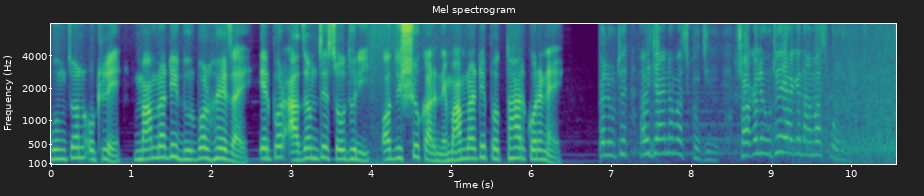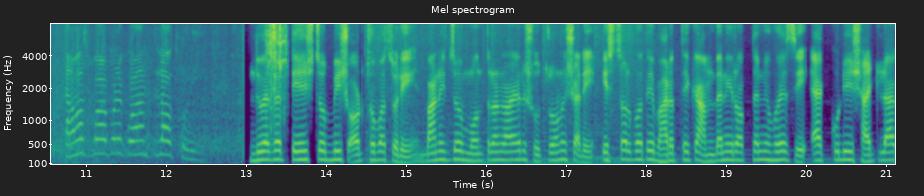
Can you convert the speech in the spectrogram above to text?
গুঞ্জন উঠলে মামলাটি দুর্বল হয়ে যায়। এরপর আজম জে চৌধুরী অদৃশ্য কারণে মামলাটি প্রত্যাহার করে নেয়। সকালে উঠে আমি যাই নামাজ খুঁজি। সকালে উঠে আগে নামাজ পড়ি। নামাজ পড়ার পরে কোরআন তিলাওত করি। দু হাজার তেইশ চব্বিশ অর্থ বাণিজ্য মন্ত্রণালয়ের সূত্র অনুসারে স্থলপথে ভারত থেকে আমদানি রপ্তানি হয়েছে এক কোটি ষাট লাখ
